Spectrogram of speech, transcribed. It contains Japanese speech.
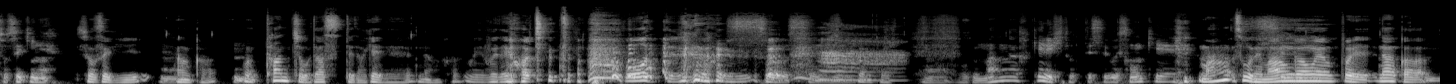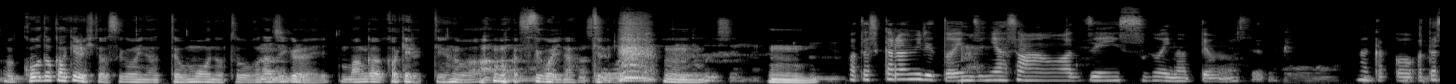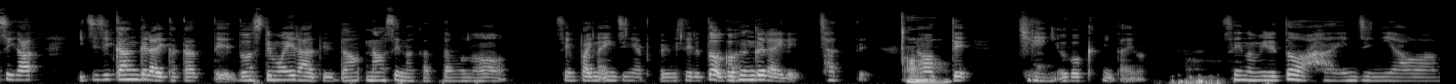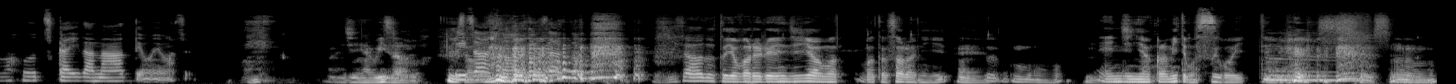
書籍ね。書籍、うんなんか、うんこの単調出すってだけで、なんか、ウェブではちょっと、おーってなる。そうですね。僕、漫画描ける人ってすごい尊敬。ま、そうね、漫画もやっぱり、なんかうん、コード書ける人はすごいなって思うのと同じぐらい、漫画書けるっていうのは、すごいなってすごい。なっていうとこですよね。うん。うん私から見るとエンジニアさんは全員すごいなって思いますよね。なんかこう、私が1時間ぐらいかかって、どうしてもエラーでだ直せなかったものを、先輩のエンジニアとかに見せると5分ぐらいでチャって直あって、綺麗に動くみたいな。そういうのを見ると、あエンジニアは魔法使いだなって思います。エンジニアウィザード。ウウィザード、ウィザード。ウィザードと呼ばれるエンジニアはままたさらに、ええもうエンジニアから見てもすごいっていうう。んそうですね。うん。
